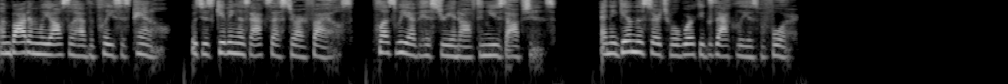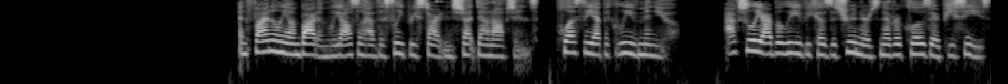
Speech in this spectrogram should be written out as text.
on bottom we also have the Places panel, which is giving us access to our files, plus we have history and often used options. And again the search will work exactly as before. And finally on bottom we also have the sleep restart and shutdown options, plus the epic leave menu. Actually I believe because the true nerds never close their PCs,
